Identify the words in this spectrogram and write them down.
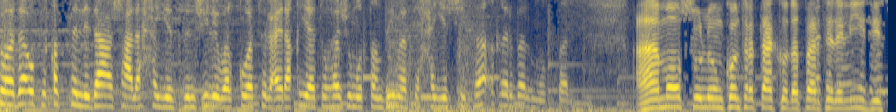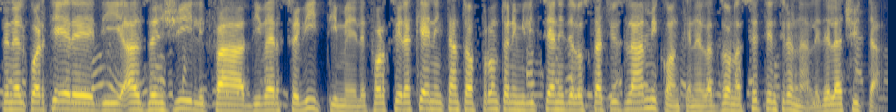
شهداء في قصف لداعش على حي الزنجيل والقوات العراقية تهاجم التنظيم في حي الشفاء غرب الموصل. A Mosul un contrattacco da parte dell'ISIS nel quartiere di Al-Zenjil fa diverse vittime. Le forze irachene intanto affrontano i miliziani dello Stato islamico anche nella zona settentrionale della città.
